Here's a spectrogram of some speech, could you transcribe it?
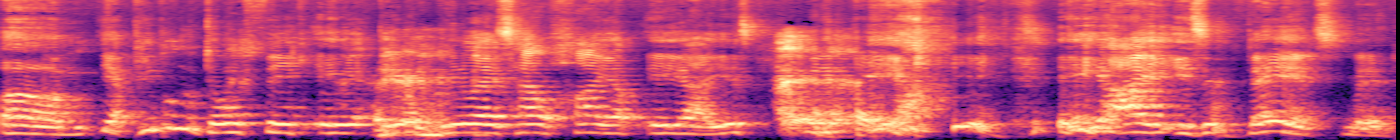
Um, yeah, people who don't think AI, they don't realize how high up AI is. Man, AI AI is advanced, man.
